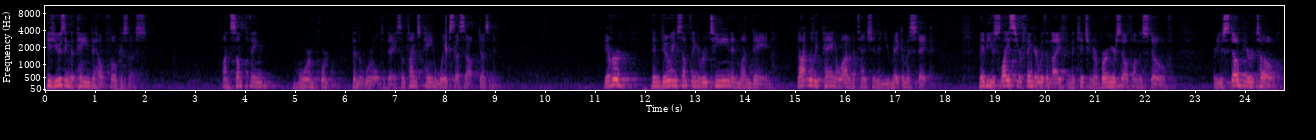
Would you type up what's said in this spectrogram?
He's using the pain to help focus us on something more important than the world today. Sometimes pain wakes us up, doesn't it? Have you ever been doing something routine and mundane, not really paying a lot of attention, and you make a mistake? Maybe you slice your finger with a knife in the kitchen or burn yourself on the stove, or you stub your toe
